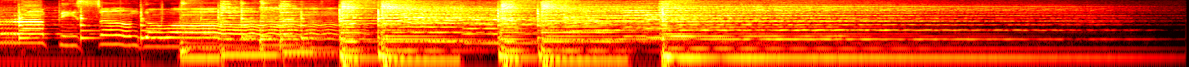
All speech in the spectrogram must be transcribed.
ora pisang gawang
